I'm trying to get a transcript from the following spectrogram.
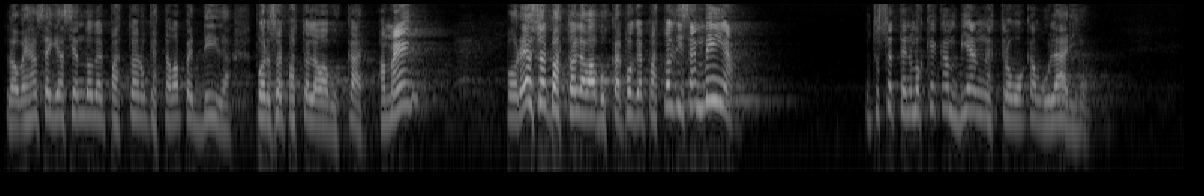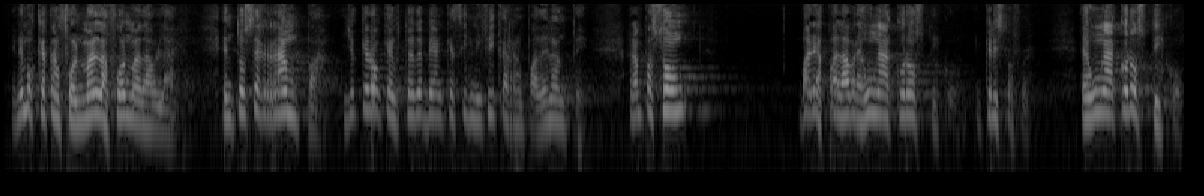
La oveja seguía siendo del pastor aunque estaba perdida. Por eso el pastor la va a buscar. Amén. Por eso el pastor la va a buscar, porque el pastor dice es mía. Entonces tenemos que cambiar nuestro vocabulario. Tenemos que transformar la forma de hablar. Entonces rampa. Yo quiero que ustedes vean qué significa rampa. Adelante. Rampas son varias palabras, un acróstico, Christopher. Es un acróstico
